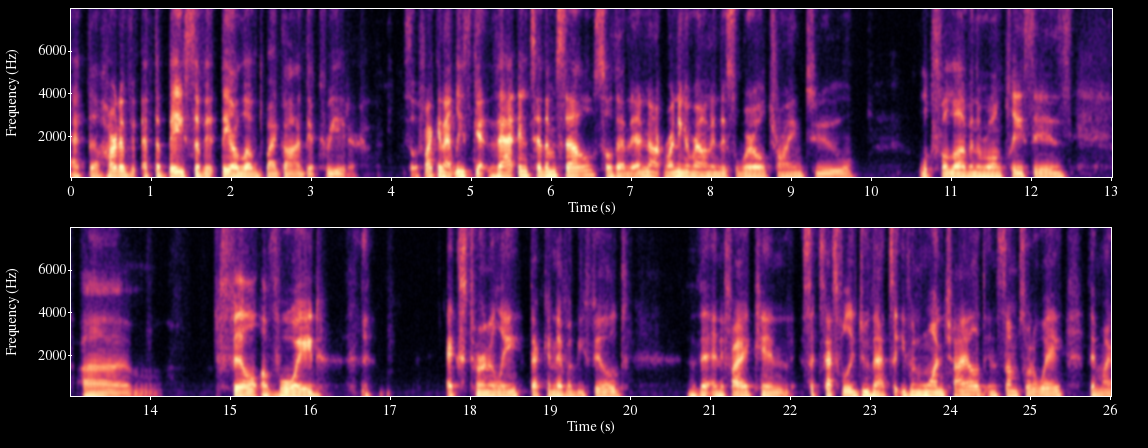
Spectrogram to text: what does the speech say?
at the heart of at the base of it, they are loved by God, their creator. So if I can at least get that into themselves so that they're not running around in this world trying to look for love in the wrong places, um, fill a void externally that can never be filled that and if i can successfully do that to even one child in some sort of way then my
